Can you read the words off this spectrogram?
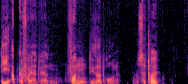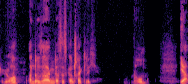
die abgefeuert werden von dieser Drohne. ist ja toll. Ja, andere sagen, das ist ganz schrecklich. Warum? Ja,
